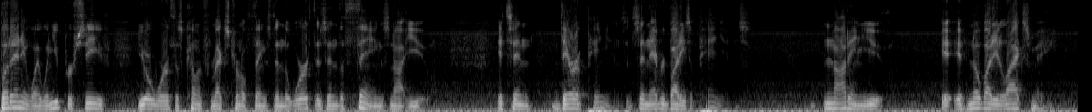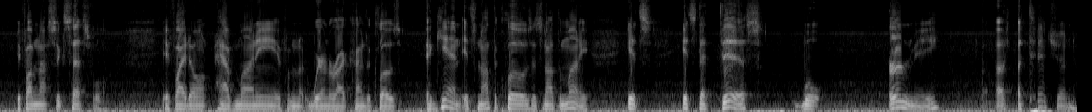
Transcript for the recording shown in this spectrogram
But anyway, when you perceive your worth as coming from external things, then the worth is in the things, not you. It's in their opinions, it's in everybody's opinions, not in you. If nobody likes me, if I'm not successful, if I don't have money, if I'm not wearing the right kinds of clothes, again, it's not the clothes, it's not the money. It's it's that this will earn me attention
